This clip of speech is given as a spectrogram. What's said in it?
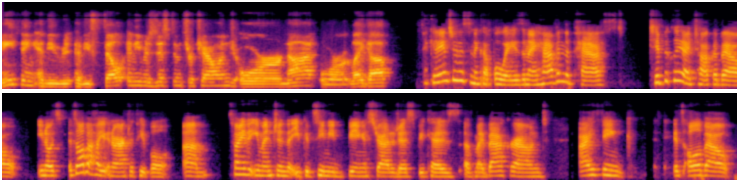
anything have you have you felt any resistance or challenge or not or leg up I can answer this in a couple ways, and I have in the past. Typically, I talk about, you know, it's it's all about how you interact with people. Um, it's funny that you mentioned that you could see me being a strategist because of my background. I think it's all about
